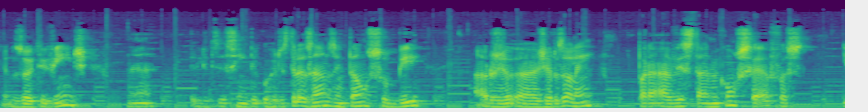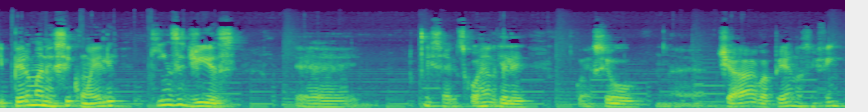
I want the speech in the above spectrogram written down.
18 e 20, né, ele diz assim: decorridos três anos, então subi a Jerusalém para avistar-me com Cefas e permaneci com ele 15 dias. É, e segue discorrendo que ele conheceu é, Tiago apenas, enfim.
